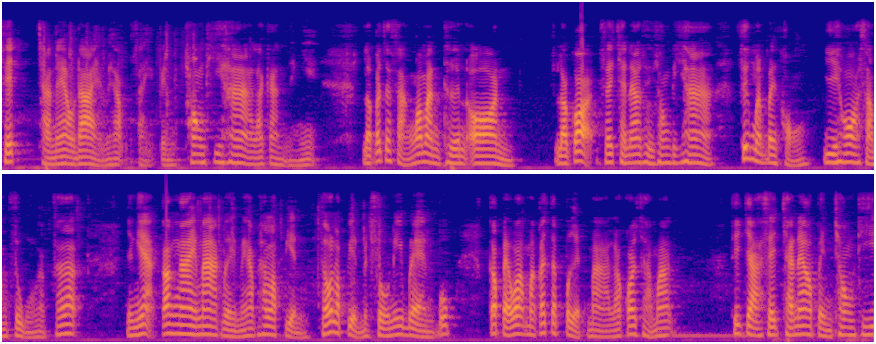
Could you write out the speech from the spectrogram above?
set channel ได้ไหมครับ ใส่เป็นช่องที่ 5 แล้วกันอย่างนี้ เราก็จะสั่งว่ามัน turn on แล้วก็ set channel to ช่องที่ 5 ซึ่งมันเป็นของยี่ห้อ Samsung ครับถ้าอย่างเงี้ยก็ง่ายมากเลยไหมครับ ถ้าเราเปลี่ยนถ้าเราเปลี่ยนเป็น Sony แบรนด์ปุ๊บ ก็แปลว่ามันก็จะเปิดมาแล้วก็สามารถที่จะ set channel เป็นช่องที่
